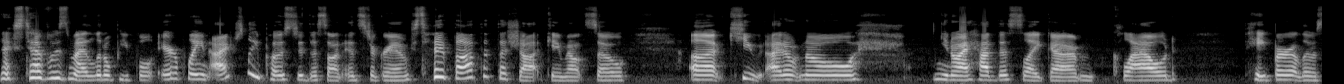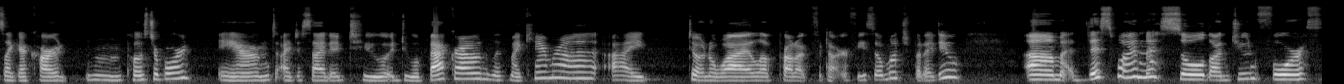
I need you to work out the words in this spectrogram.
Next up was my Little People airplane. I actually posted this on Instagram because I thought that the shot came out so uh, cute. I don't know, you know, I had this like um, cloud paper. It was like a card mm, poster board, and I decided to do a background with my camera. I don't know why I love product photography so much, but I do. Um, this one sold on June 4th.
